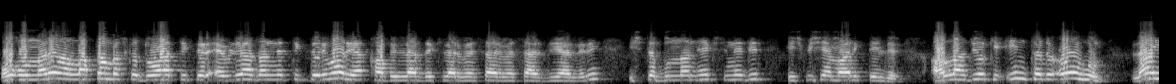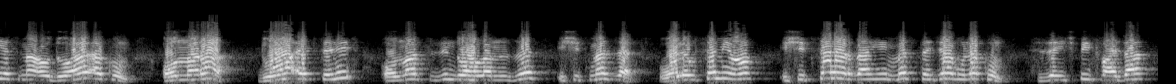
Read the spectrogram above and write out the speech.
O onların Allah'tan başka dua ettikleri, evliya zannettikleri var ya kabirlerdekiler vesaire vesaire diğerleri. işte bunların hepsi nedir? Hiçbir şey malik değildir. Allah diyor ki in ted'uhum la yesma'u duaakum. Onlara dua etseniz onlar sizin dualarınızı işitmezler. وَلَوْ سَمِعُوا işitseler dahi مَسْتَجَابُ لَكُمْ Size hiçbir fayda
